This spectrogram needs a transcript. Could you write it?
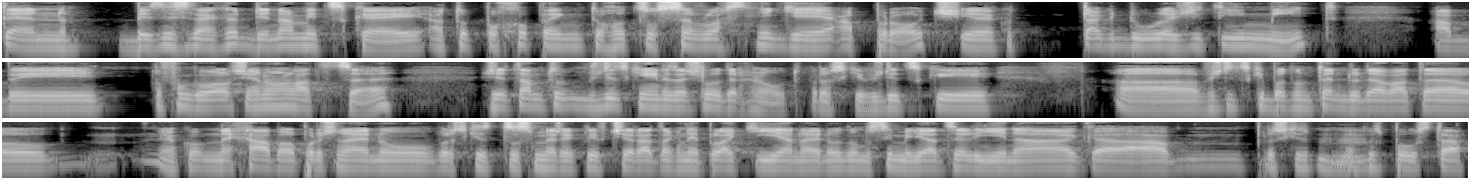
ten biznis je jako dynamický a to pochopení toho, co se vlastně děje a proč, je jako tak důležitý mít, aby to fungovalo všechno hladce, že tam to vždycky někde začalo drhnout. Prostě vždycky a vždycky potom ten dodavatel jako nechápal, proč najednou prostě to jsme řekli včera, tak neplatí a najednou to musíme dělat celý jinak a prostě mm-hmm. jako spousta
